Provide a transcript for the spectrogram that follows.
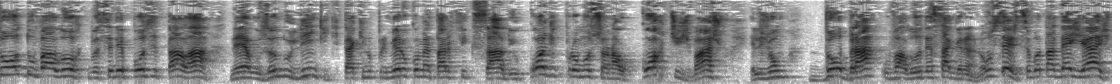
todo o valor que você depositar lá, né, usando o link que está aqui no primeiro comentário fixado e o código promocional Cortes Vasco, eles vão dobrar o valor dessa grana. Ou seja, se você botar 10 reais,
